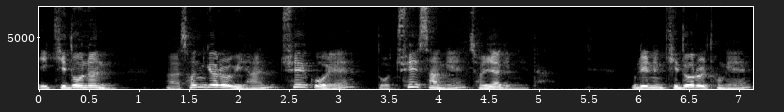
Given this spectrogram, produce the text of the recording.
이 기도는 아, 선교를 위한 최고의 또 최상의 전략입니다. 우리는 기도를 통해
